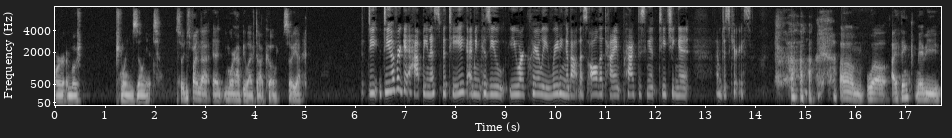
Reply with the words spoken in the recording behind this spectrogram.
more emotionally resilient. So just find that at morehappylife.co. So yeah. Do, do you ever get happiness fatigue? I mean, because you you are clearly reading about this all the time, practicing it, teaching it. I'm just curious. um, well, I think maybe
